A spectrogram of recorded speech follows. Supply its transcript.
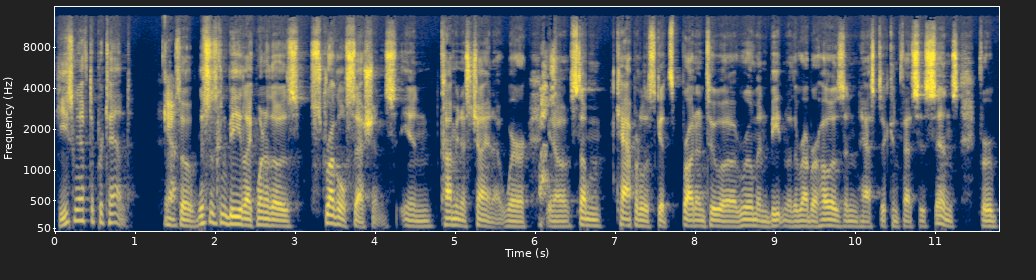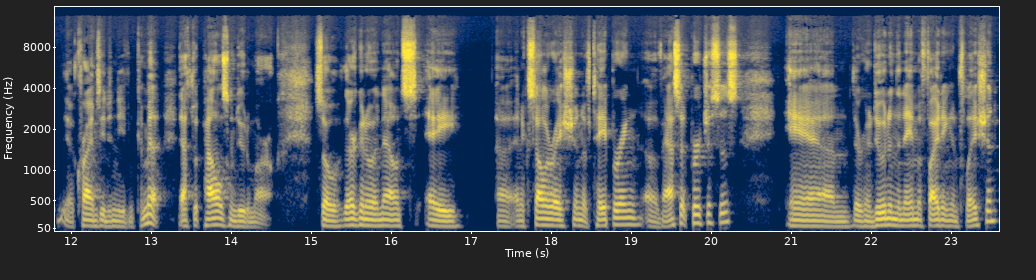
he's going to have to pretend. Yeah. So this is going to be like one of those struggle sessions in communist China, where you know some capitalist gets brought into a room and beaten with a rubber hose and has to confess his sins for you know, crimes he didn't even commit. That's what Powell's going to do tomorrow. So they're going to announce a uh, an acceleration of tapering of asset purchases, and they're going to do it in the name of fighting inflation.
